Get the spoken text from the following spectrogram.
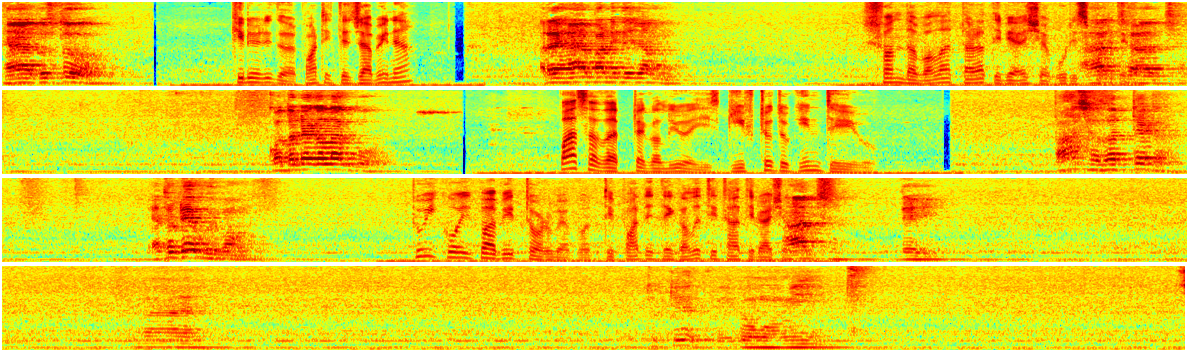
হ্যাঁ দোস্ত। কিরে হৃদয় পার্টিতে যাবি না? আরে হ্যাঁ পার্টিতে যাব। সন্ধ্যাবেলা তাড়াতাড়ি আইসা ঘুরিস আচ্ছা আচ্ছা। কত টাকা লাগবো? পাঁচ হাজার টাকা লিও এই গিফটও তো কিনতেই পাঁচ হাজার টাকা? এত টাকা কইব তুই কই পাবি? তোর ব্যাপার তুই পার্টিতে গেলে তুই তাড়াতাড়ি আসে। আচ্ছা দেখি কইব আমি।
